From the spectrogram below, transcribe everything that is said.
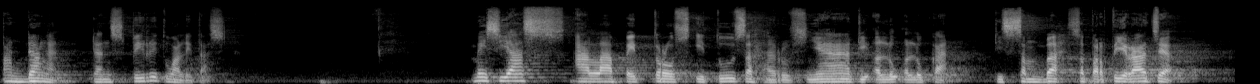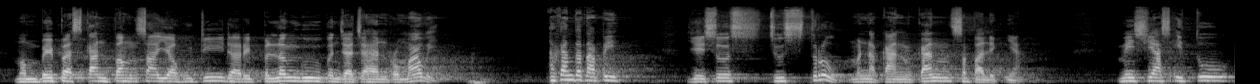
pandangan, dan spiritualitasnya. Mesias ala Petrus itu seharusnya dieluk-elukan, disembah seperti raja, membebaskan bangsa Yahudi dari belenggu penjajahan Romawi. Akan tetapi Yesus justru menekankan sebaliknya. Mesias itu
